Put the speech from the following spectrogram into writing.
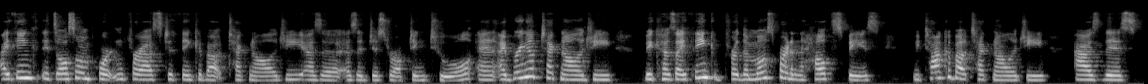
I think it's also important for us to think about technology as a, as a disrupting tool. And I bring up technology because I think, for the most part, in the health space, we talk about technology as this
